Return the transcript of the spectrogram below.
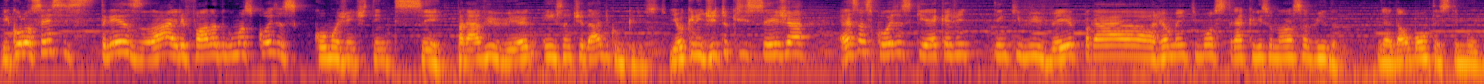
E Colossenses 3 lá, ele fala de algumas coisas como a gente tem que ser para viver em santidade com Cristo. E eu acredito que seja essas coisas que é que a gente tem que viver para realmente mostrar Cristo na nossa vida, né? Dar um bom testemunho.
